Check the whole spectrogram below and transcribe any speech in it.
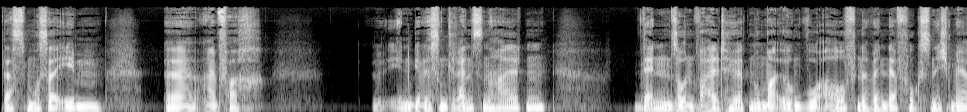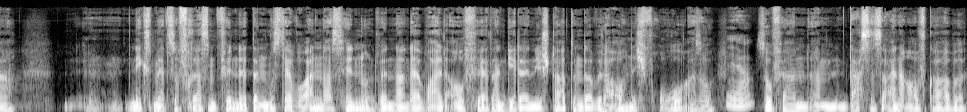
Das muss er eben äh, einfach in gewissen Grenzen halten. Denn so ein Wald hört nun mal irgendwo auf. Ne? Wenn der Fuchs nicht mehr nichts mehr zu fressen findet, dann muss der woanders hin. Und wenn dann der Wald aufhört, dann geht er in die Stadt und da wird er auch nicht froh. Also ja. insofern, ähm, das ist eine Aufgabe.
